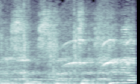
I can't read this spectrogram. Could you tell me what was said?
for this first contest. Give it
